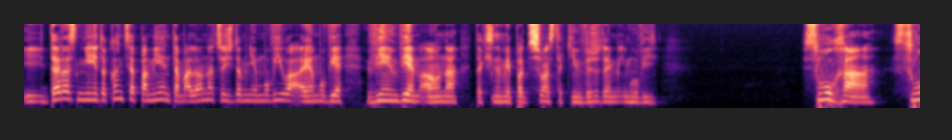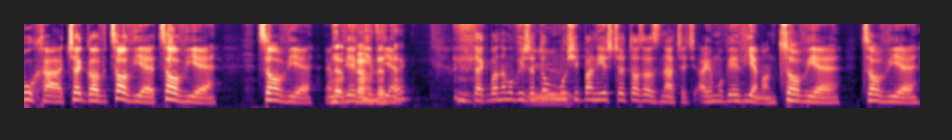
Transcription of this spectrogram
I teraz nie do końca pamiętam, ale ona coś do mnie mówiła, a ja mówię, wiem, wiem, a ona tak się na mnie patrzyła z takim wyrzutem i mówi słucha, słucha, czego, co wie, co wie, co wie. Ja mówię, wiem, Naprawdę wiem. tak? Tak, bo ona mówi, że tu musi pan jeszcze to zaznaczyć, a ja mówię, wiem, on co wie, co wie,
